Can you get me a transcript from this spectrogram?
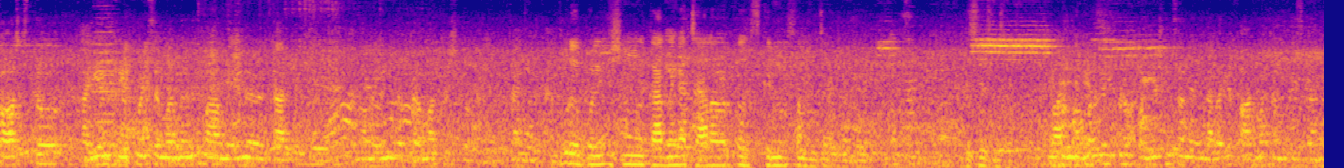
కాస్ట్తో హై అండ్ ట్రీట్మెంట్స్ ఇవ్వాలని మా మెయిన్ టార్గెట్ మా మెయిన్ యొక్క మా దృష్టిలో ఇప్పుడు పొల్యూషన్ కారణంగా చాలా వరకు స్కిన్ సంబంధించినటువంటి డిసీజెస్ మామూలుగా ఇప్పుడు పొల్యూషన్స్ అనేది అలాగే ఫార్మా కంపెనీస్ కానీ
